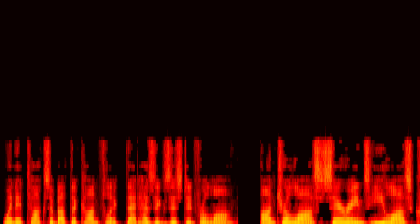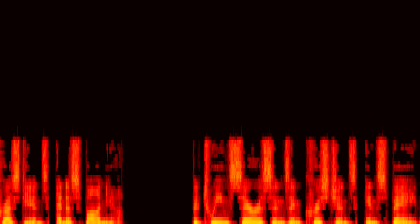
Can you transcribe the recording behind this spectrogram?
When it talks about the conflict that has existed for long, entre los Sarrains y los Cristians, en España, between Saracens and Christians, in Spain.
